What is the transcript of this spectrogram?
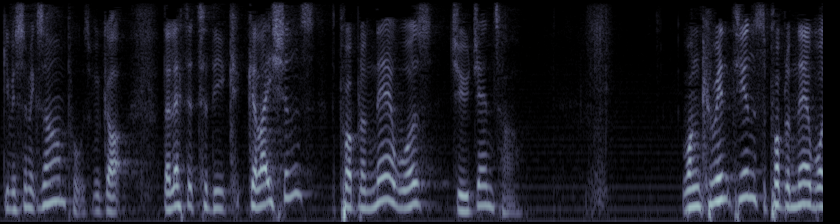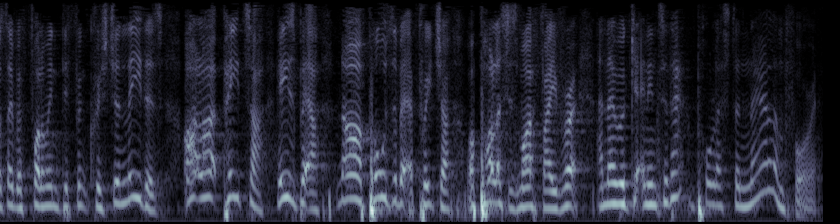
give you some examples. We've got the letter to the Galatians. The problem there was Jew Gentile. 1 Corinthians, the problem there was they were following different Christian leaders. I like Peter, he's better. No, Paul's a better preacher. Well, Apollos is my favourite. And they were getting into that, and Paul has to nail them for it.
